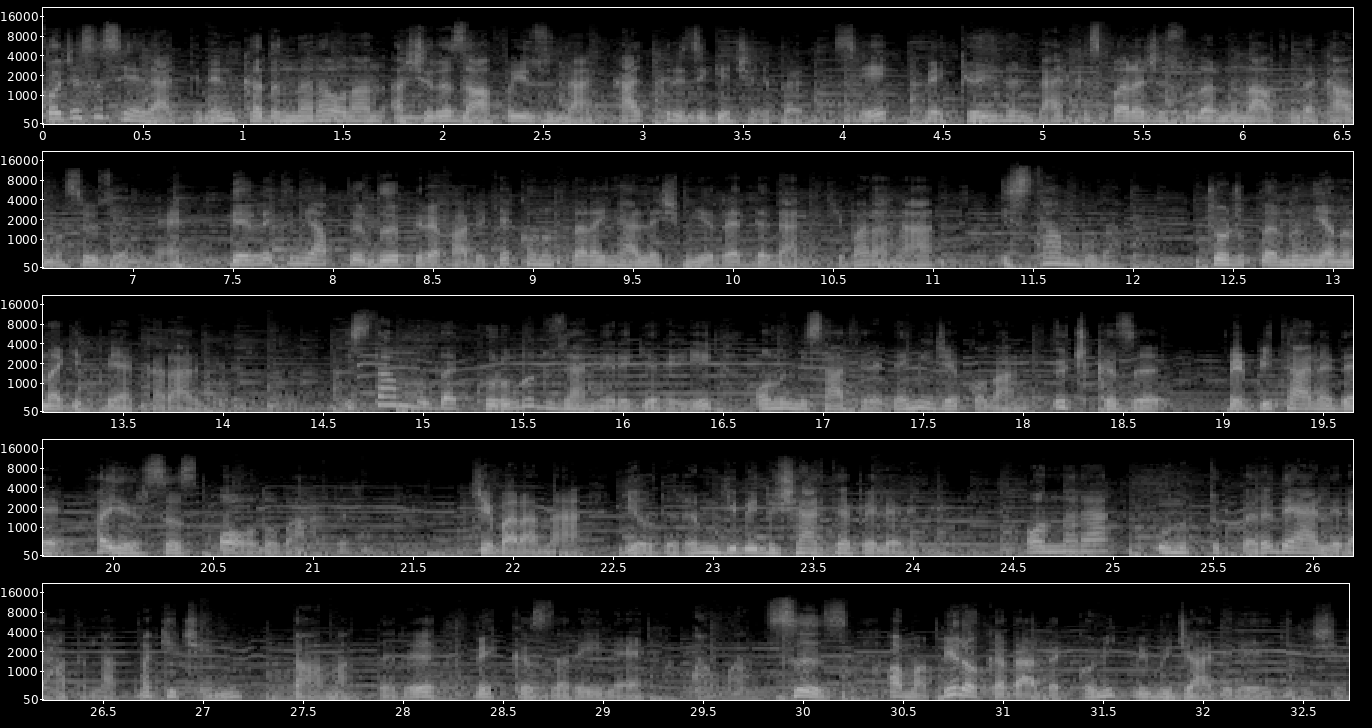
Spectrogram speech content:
Kocası Seyrettin'in kadınlara olan aşırı zaafı yüzünden kalp krizi geçirip ölmesi ve köyünün Belkıs Barajı sularının altında kalması üzerine devletin yaptırdığı prefabrike konutlara yerleşmeyi reddeden Kibar Ana İstanbul'a çocuklarının yanına gitmeye karar verir. İstanbul'da kurulu düzenleri gereği onu misafir edemeyecek olan üç kızı ve bir tane de hayırsız oğlu vardır. Kibar Ana yıldırım gibi düşer tepelerine. Onlara unuttukları değerleri hatırlatmak için damatları ve kızları ile amansız ama bir o kadar da komik bir mücadeleye girişir.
